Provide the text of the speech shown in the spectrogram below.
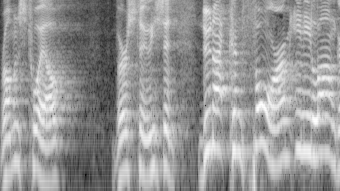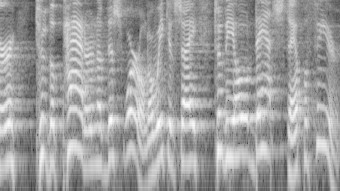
Romans 12, verse 2, he said, Do not conform any longer to the pattern of this world, or we could say to the old dance step of fear.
